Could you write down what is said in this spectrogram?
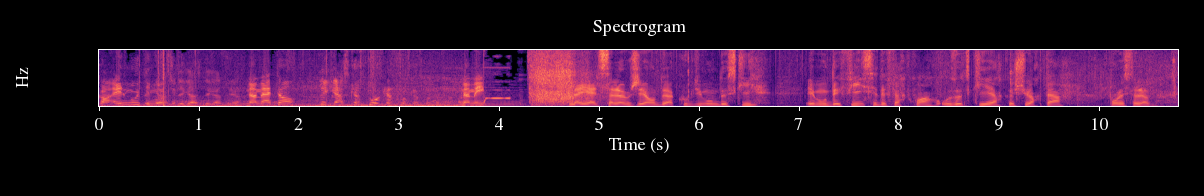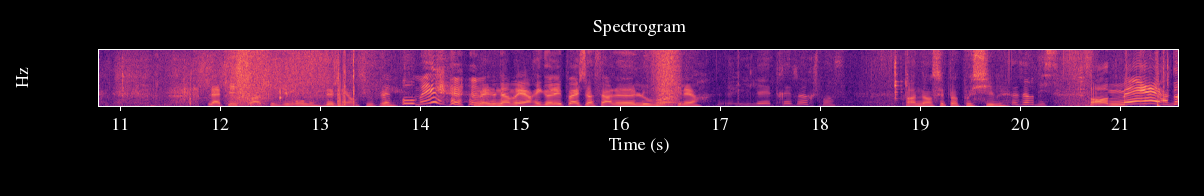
quand Helmut il monte. sur- Dégage, dégage, dégage. Non, mais attends, Dégage, casse-toi, casse-toi, casse-toi. Non mais là il y a le slalom géant de la Coupe du Monde de ski et mon défi c'est de faire croire aux autres skieurs que je suis en retard pour le slalom. La piste pour la Coupe du Monde de géant s'il vous plaît. mais non mais rigolez pas, je dois faire le Louvre heure? Il est 13h, je pense. Oh non c'est pas possible. 13h10. Oh merde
